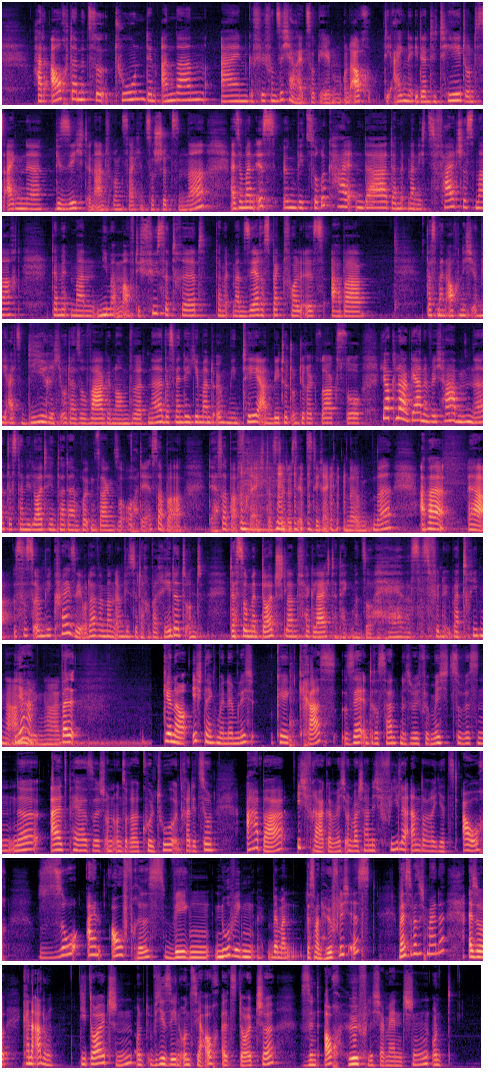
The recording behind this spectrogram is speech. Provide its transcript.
hat auch damit zu tun, dem anderen ein Gefühl von Sicherheit zu geben und auch die eigene Identität und das eigene Gesicht in Anführungszeichen zu schützen. Ne? Also man ist irgendwie zurückhaltender, damit man nichts Falsches macht, damit man niemandem auf die Füße tritt, damit man sehr respektvoll ist, aber dass man auch nicht irgendwie als gierig oder so wahrgenommen wird, ne? Dass wenn dir jemand irgendwie einen Tee anbietet und direkt sagst so, ja klar, gerne will ich haben, ne? Dass dann die Leute hinter deinem Rücken sagen so, oh, der ist aber, der ist aber frech, dass der das jetzt direkt nimmt, ne? Aber ja, es ist irgendwie crazy, oder? Wenn man irgendwie so darüber redet und das so mit Deutschland vergleicht, dann denkt man so, hä, was ist das für eine übertriebene Angelegenheit? Ja, weil, genau, ich denke mir nämlich, Okay, krass, sehr interessant natürlich für mich zu wissen, ne, Altpersisch und unsere Kultur und Tradition. Aber ich frage mich und wahrscheinlich viele andere jetzt auch, so ein Aufriss wegen, nur wegen, wenn man, dass man höflich ist? Weißt du, was ich meine? Also, keine Ahnung, die Deutschen, und wir sehen uns ja auch als Deutsche, sind auch höfliche Menschen und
